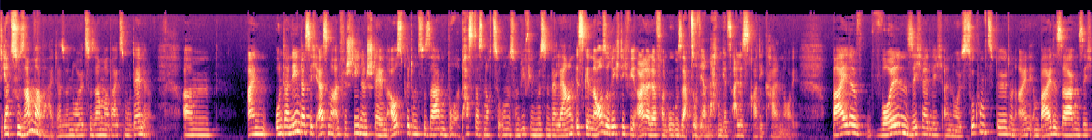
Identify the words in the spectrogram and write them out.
ja, Zusammenarbeit, also neue Zusammenarbeitsmodelle. Ähm, ein Unternehmen, das sich erstmal an verschiedenen Stellen ausbricht, um zu sagen, boah, passt das noch zu uns und wie viel müssen wir lernen, ist genauso richtig wie einer, der von oben sagt, so, wir machen jetzt alles radikal neu. Beide wollen sicherlich ein neues Zukunftsbild und, eine, und beide sagen sich,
